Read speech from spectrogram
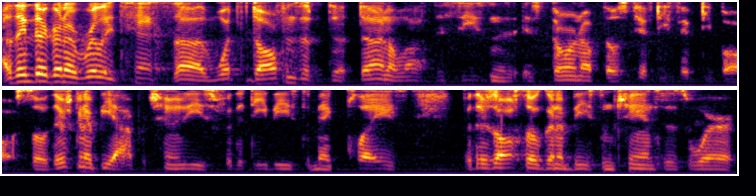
I think they're going to really test uh, what the Dolphins have d- done a lot this season is throwing up those 50-50 balls. So there's going to be opportunities for the DBs to make plays, but there's also going to be some chances where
